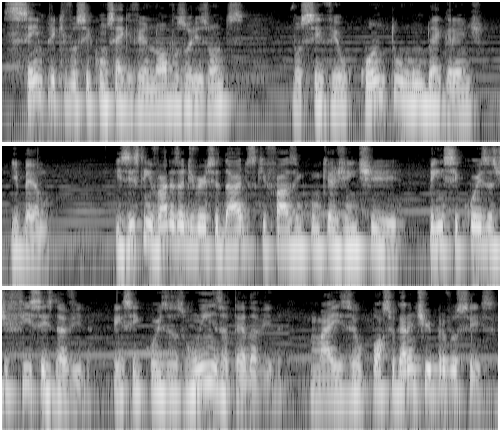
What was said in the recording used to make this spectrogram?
sempre que você consegue ver novos horizontes, você vê o quanto o mundo é grande e belo. Existem várias adversidades que fazem com que a gente pense coisas difíceis da vida, pense em coisas ruins até da vida. Mas eu posso garantir para vocês,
